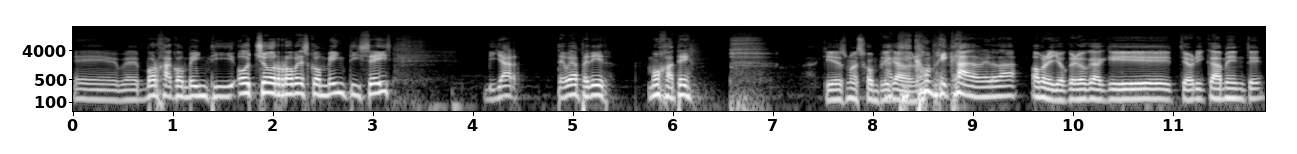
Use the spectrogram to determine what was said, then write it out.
Eh, Borja con 28, Robres con 26. Villar, te voy a pedir, mójate. Aquí es más complicado. Aquí complicado, ¿verdad? Hombre, yo creo que aquí teóricamente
